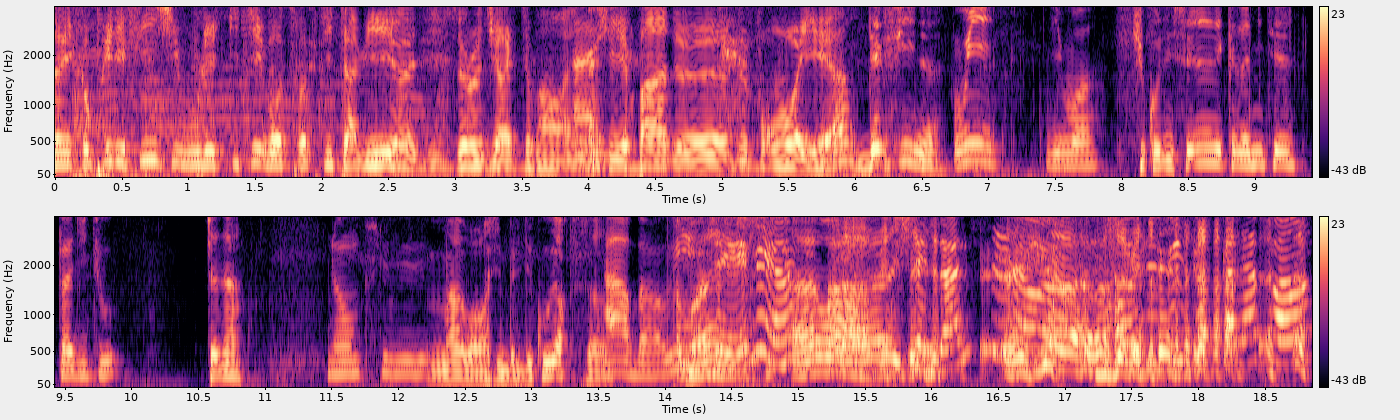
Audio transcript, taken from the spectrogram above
vous avez compris les filles, si vous voulez quitter votre petite ami, euh, dites-le directement. hein. N'essayez pas de, de fourvoyer. hein. Delphine, Oui, dis-moi. tu connaissais les calamités? Pas du tout. Tiana? Non plus. Ah, bon, c'est une belle découverte, ça. Ah bah oui, Ah ouais. j'ai aimé hein. Ah, voilà. Ah. J'ai dansé hein. Vous avez- jusqu'à la fin.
